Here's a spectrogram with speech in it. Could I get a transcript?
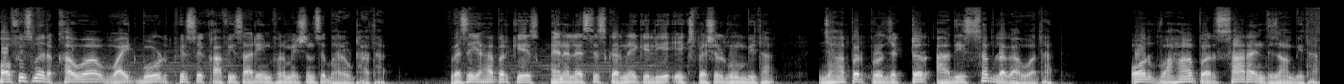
ऑफ़िस में रखा हुआ व्हाइट बोर्ड फिर से काफ़ी सारी इन्फॉर्मेशन से भर उठा था। वैसे यहाँ पर केस एनालिसिस करने के लिए एक स्पेशल रूम भी था, जहाँ पर प्रोजेक्टर आदि सब लगा हुआ था, और वहाँ पर सारा इंतज़ाम भी था।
